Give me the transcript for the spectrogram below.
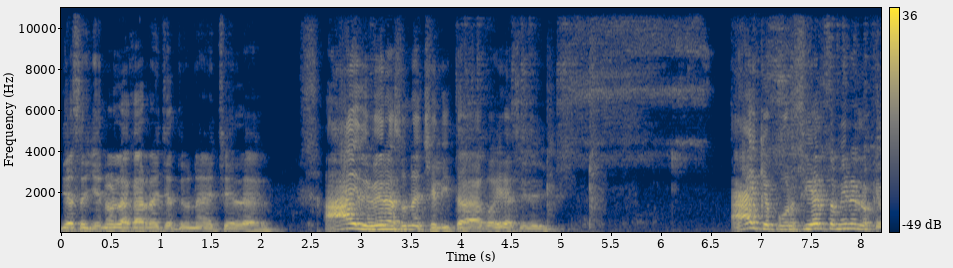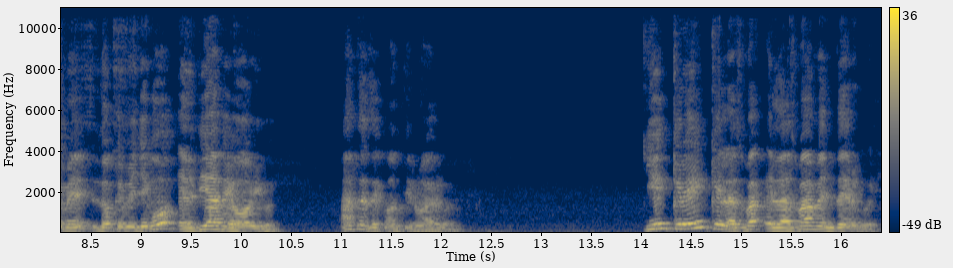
ya se llenó la garra, échate una chela. Ay, de veras, una chelita, güey, así de... Ay, que por cierto, miren lo que me, lo que me llegó el día de hoy, güey. Antes de continuar, güey. ¿Quién creen que las va, las va a vender, güey?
